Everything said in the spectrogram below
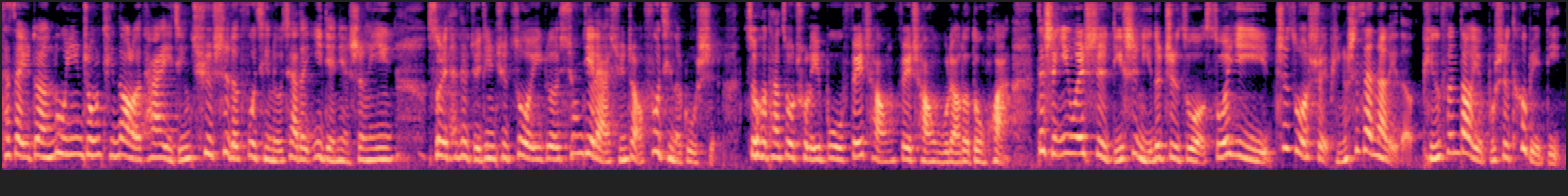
他在一段录音中听到了他已经去世的父亲留下的一点点声音，所以他就决定去做一个兄弟俩寻找父亲的故事。最后，他做出了一部非常非常无聊的动画，但是因为是迪士尼的制作，所以制作水平是在那里的。评分倒也不是特别低。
